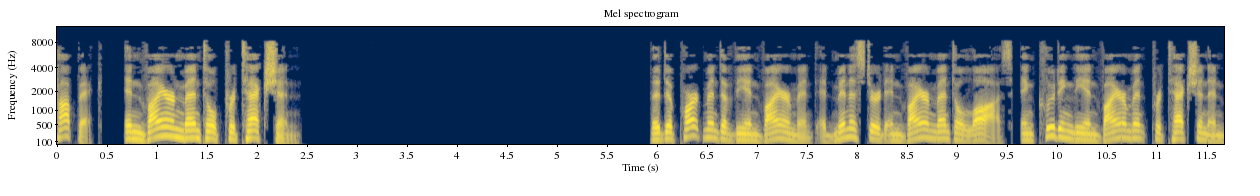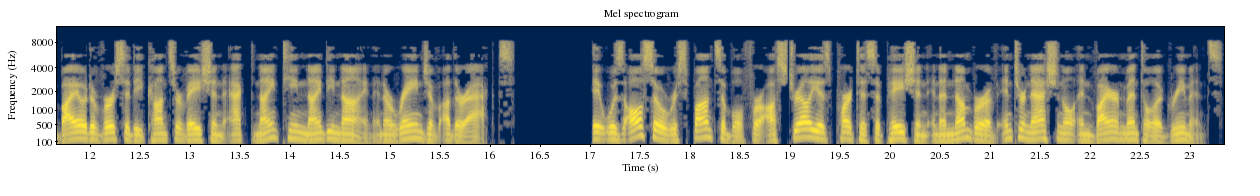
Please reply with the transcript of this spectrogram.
Topic: Environmental protection The Department of the Environment administered environmental laws, including the Environment Protection and Biodiversity Conservation Act 1999 and a range of other acts. It was also responsible for Australia's participation in a number of international environmental agreements.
